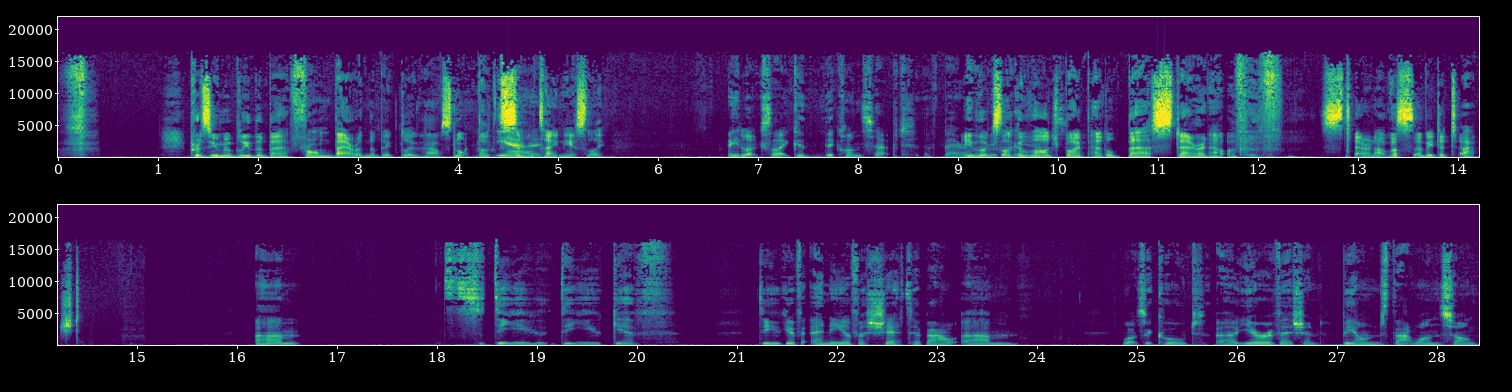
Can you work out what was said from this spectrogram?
Presumably the bear from Bear in the Big Blue House, not both Yeah. simultaneously. He looks like the concept of Bear. in He looks like a Blue large bipedal bear staring out of staring out of a semi-detached. Um. So do you do you give do you give any of a shit about um what's it called uh, Eurovision beyond that one song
